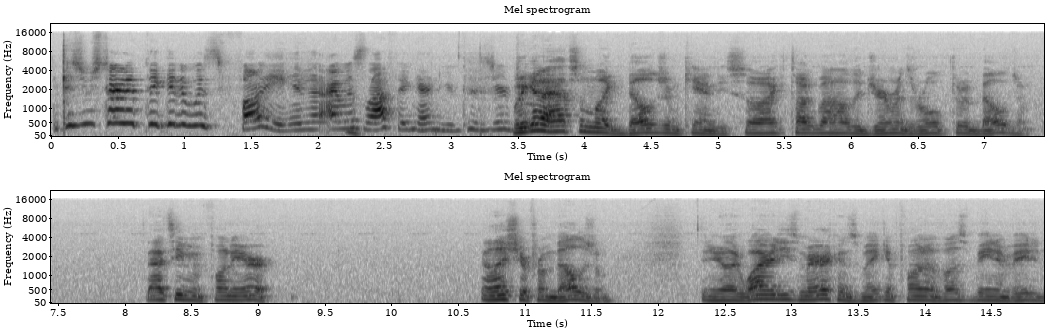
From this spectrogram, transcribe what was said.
Because you started thinking it was funny, and then I was laughing at you because you're. We gotta have some like Belgium candy so I can talk about how the Germans rolled through Belgium. That's even funnier. Unless you're from Belgium. Then you're like, why are these Americans making fun of us being invaded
